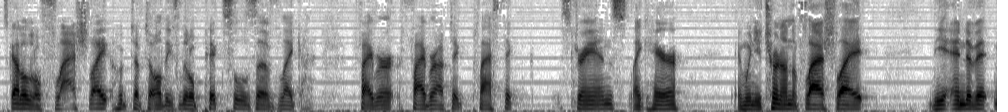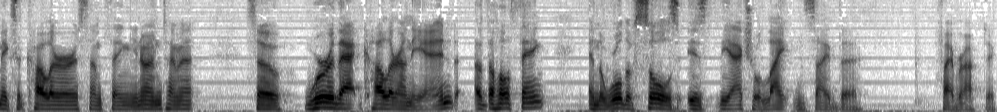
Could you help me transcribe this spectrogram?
it's got a little flashlight hooked up to all these little pixels of like fiber fiber optic plastic strands, like hair, and when you turn on the flashlight, the end of it makes a color or something. You know what I'm talking about? So we're that color on the end of the whole thing, and the world of souls is the actual light inside the fiber optic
